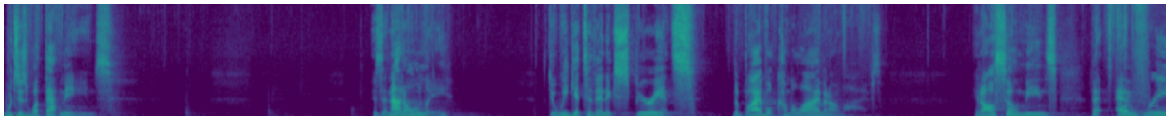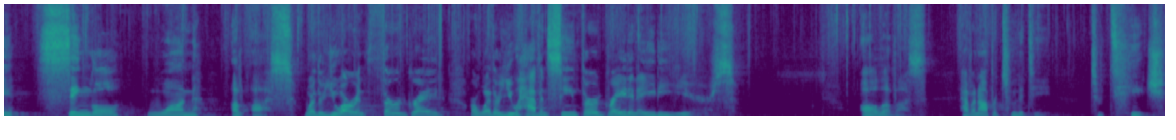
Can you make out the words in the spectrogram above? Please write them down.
Which is what that means is that not only do we get to then experience the Bible come alive in our lives, it also means that every single one of us, whether you are in third grade or whether you haven't seen third grade in 80 years, all of us have an opportunity to teach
